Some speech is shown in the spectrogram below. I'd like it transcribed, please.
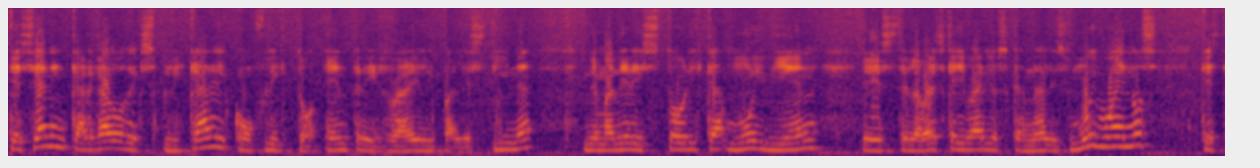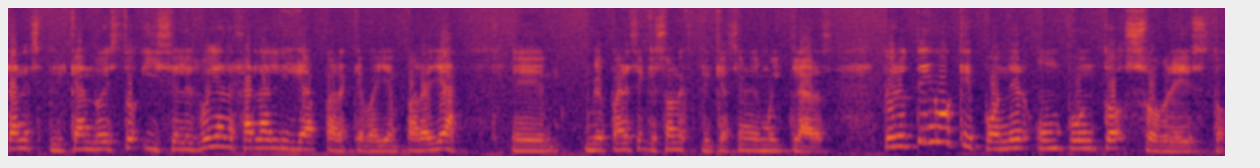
que se han encargado de explicar el conflicto entre Israel y Palestina de manera histórica muy bien. Este, la verdad es que hay varios canales muy buenos que están explicando esto y se les voy a dejar la liga para que vayan para allá. Eh, me parece que son explicaciones muy claras. Pero tengo que poner un punto sobre esto.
